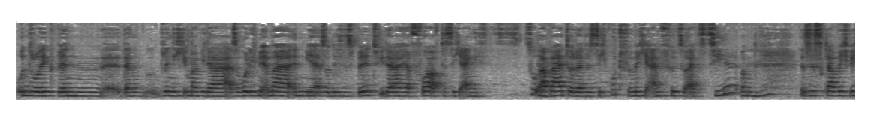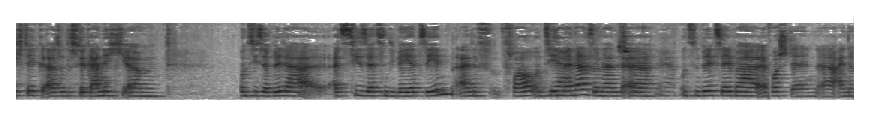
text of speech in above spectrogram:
unruhig bin, äh, dann bringe ich immer wieder, also hole ich mir immer in mir so dieses Bild wieder hervor, auf das ich eigentlich zuarbeite mhm. oder das sich gut für mich anfühlt, so als Ziel. Und mhm. das ist, glaube ich, wichtig, also dass wir gar nicht ähm, uns diese Bilder als Ziel setzen, die wir jetzt sehen, eine Frau und zehn ja. Männer, sondern äh, ja. uns ein Bild selber äh, vorstellen, äh, eine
